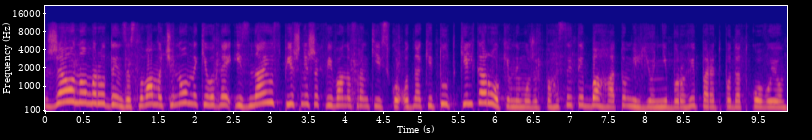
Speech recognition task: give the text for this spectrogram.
ЖЕО номер один, за словами чиновників, одне із найуспішніших в Івано-Франківську. Однак і тут кілька років не можуть погасити багатомільйонні борги перед податковою.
